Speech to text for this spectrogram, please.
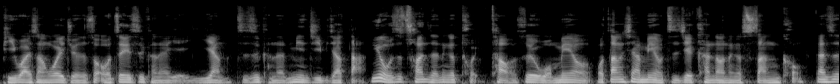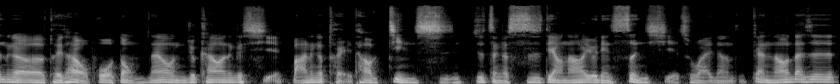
皮外伤，我也觉得说，哦，这一次可能也一样，只是可能面积比较大。因为我是穿着那个腿套，所以我没有，我当下没有直接看到那个伤口，但是那个腿套有破洞，然后你就看到那个血把那个腿套浸湿，就整个湿掉，然后有点渗血出来这样子。干，然后但是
